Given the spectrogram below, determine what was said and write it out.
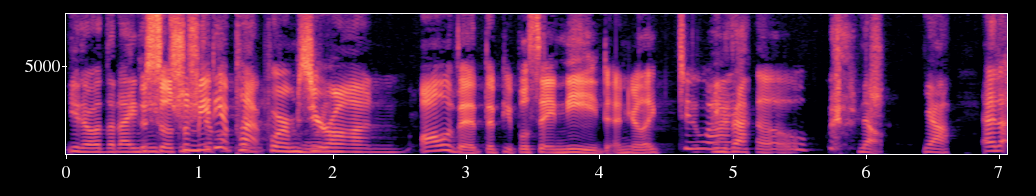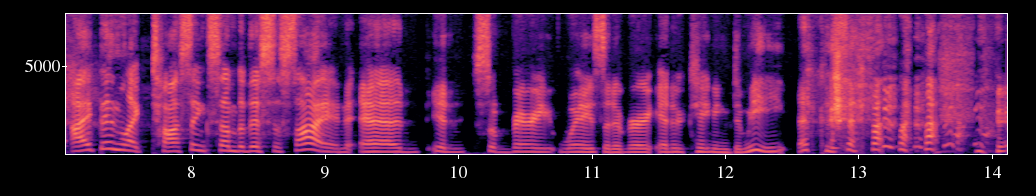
you know, that I The need social media platforms you're on, all of it that people say need. And you're like, do I Exactly. know? No. Yeah. And I've been like tossing some of this aside and in some very ways that are very entertaining to me.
